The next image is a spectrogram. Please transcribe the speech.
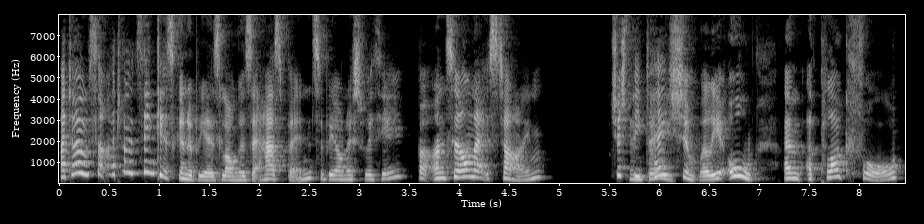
I don't. I don't think it's going to be as long as it has been, to be honest with you. But until next time, Just be patient, will you? Oh, um, a plug for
